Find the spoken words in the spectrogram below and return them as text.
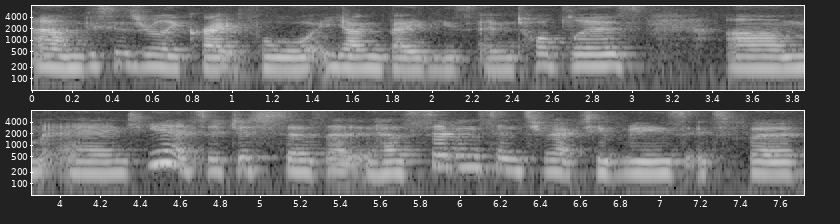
Um, this is really great for young babies and toddlers. Um, and yeah, so it just says that it has seven sensory activities. It's for,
